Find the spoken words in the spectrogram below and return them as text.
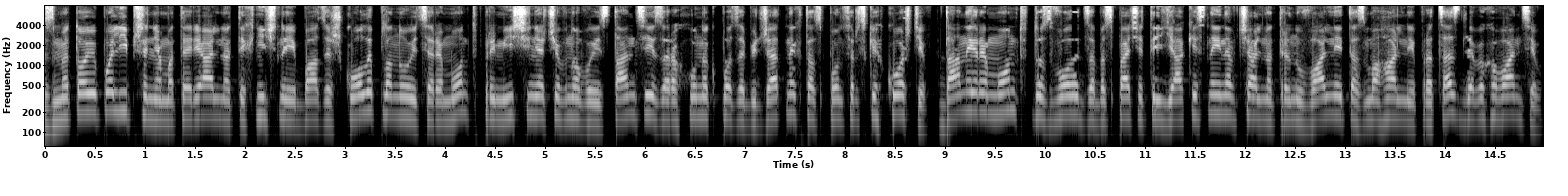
З метою поліпшення матеріально-технічної бази школи планується ремонт приміщення човнової станції за рахунок позабюджетних та спонсорських коштів. Даний ремонт дозволить забезпечити якісний навчально-тренувальний та змагальний процес для вихованців.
